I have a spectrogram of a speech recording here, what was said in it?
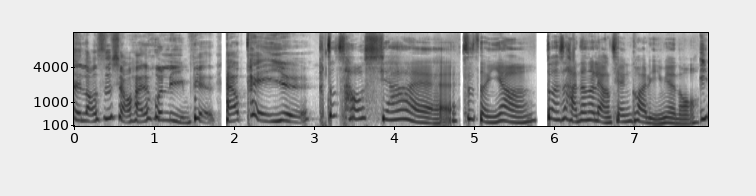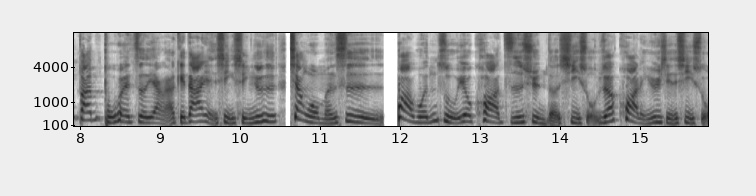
对，老师小孩的婚礼影片还要配乐，这超瞎哎！是怎样？当然是含在那两千块里面哦。一般不会这样啊，给大家一点信心，就是像我们是跨文组又跨资讯的系所，比较跨领域型的系所。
